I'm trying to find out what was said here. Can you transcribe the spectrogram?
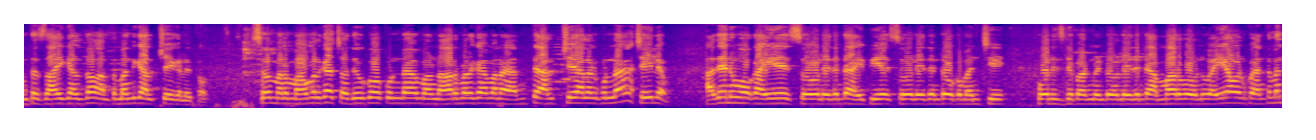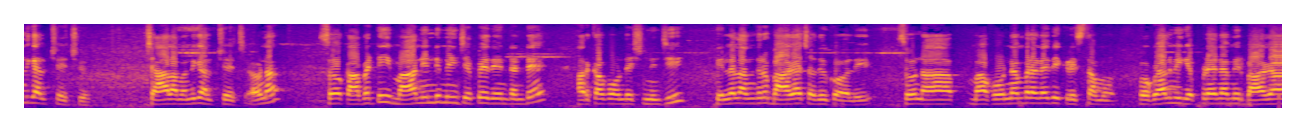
అంత స్థాయికి వెళ్తాం అంతమందికి హెల్ప్ చేయగలుగుతాం. సో మనం మామూలుగా చదువుకోకుండా మనం నార్మల్గా మనం ఎంత హెల్ప్ చేయాలనుకున్నా చేయలేం. అదే నువ్వు ఒక ఐఏఎస్ లేదంటే ఐపీఎస్ లేదంటే ఒక మంచి పోలీస్ డిపార్ట్మెంట్ లేదంటే ఎంఆర్ఓ నువ్వు అయ్యావు అనుకో ఎంతమందికి హెల్ప్ చేయొచ్చు? చాలామందికి హెల్ప్ చేయొచ్చు అవునా? సో కాబట్టి మా నుండి మేము చెప్పేది ఏంటంటే అర్కా ఫౌండేషన్ నుంచి పిల్లలందరూ బాగా చదువుకోవాలి. సో నా మా ఫోన్ నెంబర్ అనేది ఇక్కడ ఇస్తాము. ఒకవేళ మీకు ఎప్పుడైనా మీరు బాగా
